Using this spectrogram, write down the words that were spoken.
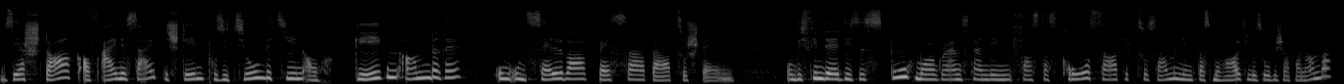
sehr stark auf eine Seite stehen, Position beziehen, auch gegen andere, um uns selber besser darzustellen. Und ich finde, dieses Buch Moral Grandstanding fasst das großartig zusammen, nimmt das moralphilosophisch auseinander.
